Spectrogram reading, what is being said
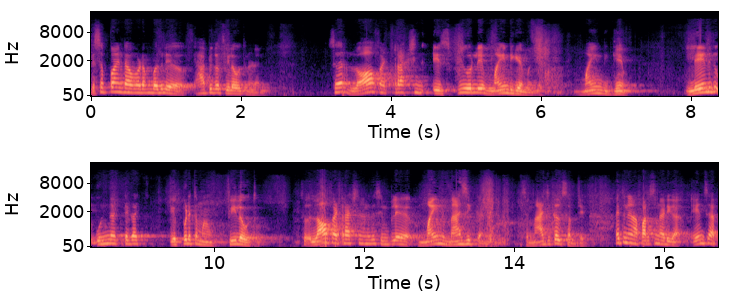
డిసప్పాయింట్ అవ్వడం బదులు హ్యాపీగా ఫీల్ అవుతున్నాడండి sir law of attraction is purely mind game అండి. మైండ్ గేమ్ లేనిది ఉన్నట్టుగా ఎప్పుడైతే మనం ఫీల్ అవుతాం. సో లా ఆఫ్ అట్రాక్షన్ అనేది సింప్లీ మైండ్ మ్యాజిక్ అండి. ఇట్స్ మ్యాజికల్ సబ్జెక్ట్ అయితే నేను ఆ పర్సన్ అడిగా ఏం సార్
